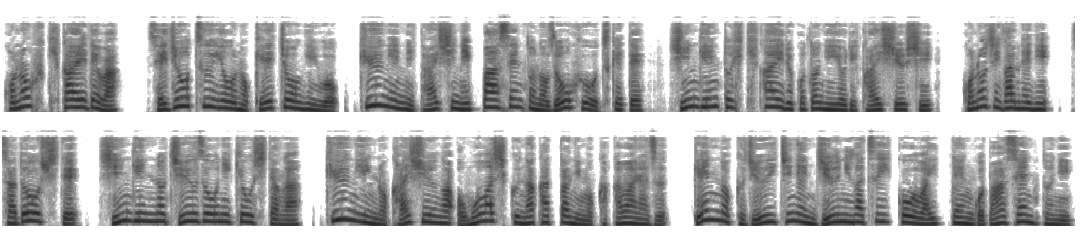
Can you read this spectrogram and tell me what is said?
この吹き替えでは、世上通用の慶長銀を9銀に対し2%の増付をつけて、新銀と引き換えることにより回収し、この地金に作動して新銀の鋳造に供したが、旧銀の回収が思わしくなかったにもかかわらず、元禄11年12月以降は1.5%に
